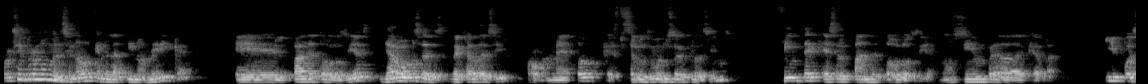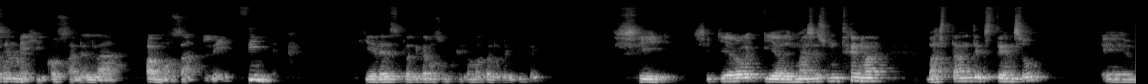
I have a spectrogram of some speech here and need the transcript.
Porque siempre hemos mencionado que en Latinoamérica el pan de todos los días, ya lo vamos a dejar de decir, prometo que este es el último episodio que lo decimos, fintech es el pan de todos los días, ¿no? Siempre da de qué hablar. Y pues en México sale la famosa ley fintech. ¿Quieres platicarnos un poquito más de la ley fintech? Sí, sí quiero, y además es un tema bastante extenso. Eh,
